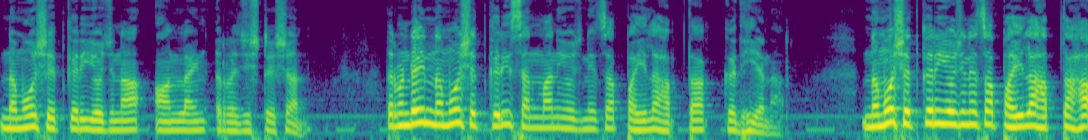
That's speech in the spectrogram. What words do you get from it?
नमो शेतकरी योजना ऑनलाईन रजिस्ट्रेशन. तर मंडळी नमो शेतकरी सन्मान योजनेचा पहिला हप्ता कधी येणार? नमो शेतकरी योजनेचा पहिला हप्ता हा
